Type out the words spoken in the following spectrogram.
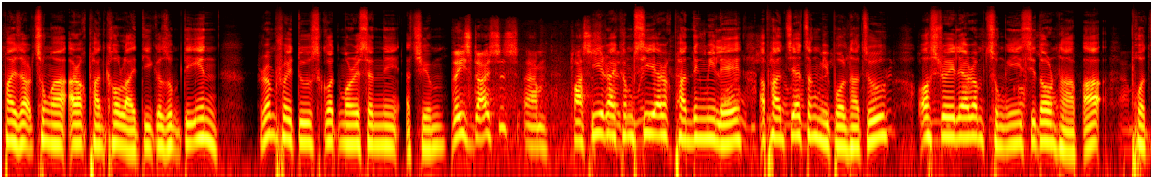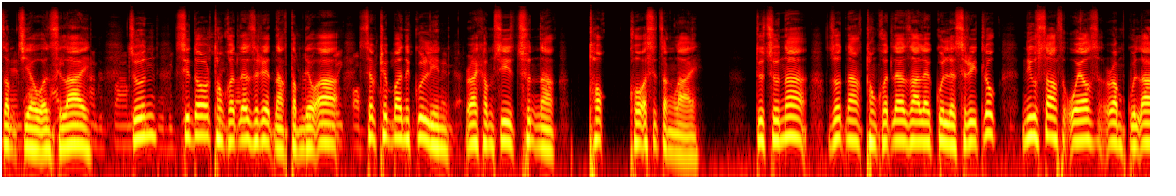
ไม่จัดชงอาอารักพันเข้าไหลตีกระซุมตีอินรัมช่วยตูสกอตมอริสันนี่อาชิม These doses um, plus ที่ไรคำซีอรักพันดิงมีเลอพันเจ้าจังมีปอลฮาจูออสเตรเลียรัมชงอีซิดอร์นาบอะ phốt jam chiều an silai. Chun, sidor thongkat le zret nak tam deu a. September ni kulin rai kham si chut nak, thok kho asi changlai tu chuna zot nak thongkat le zale kul le sri tluk, New South Wales ramkul a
